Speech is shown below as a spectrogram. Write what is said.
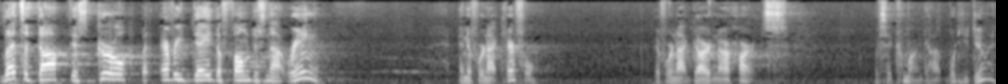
let's adopt this girl. But every day the phone does not ring. And if we're not careful, if we're not guarding our hearts, we say, Come on, God, what are you doing?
